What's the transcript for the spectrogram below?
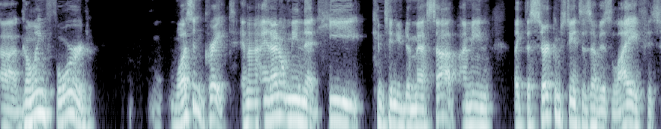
uh, going forward wasn't great, and I, and I don't mean that he continued to mess up. I mean, like the circumstances of his life, his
